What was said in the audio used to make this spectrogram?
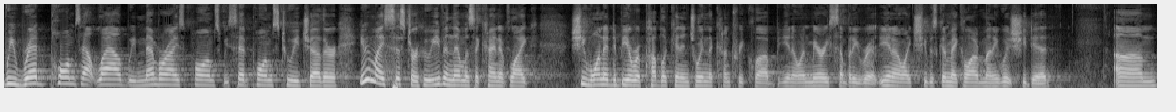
we read poems out loud we memorized poems we said poems to each other. Even my sister who even then was a kind of like she wanted to be a republican and join the country club you know and marry somebody rich you know like she was going to make a lot of money which she did. Um,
